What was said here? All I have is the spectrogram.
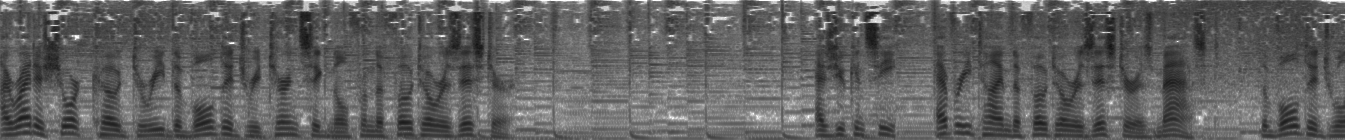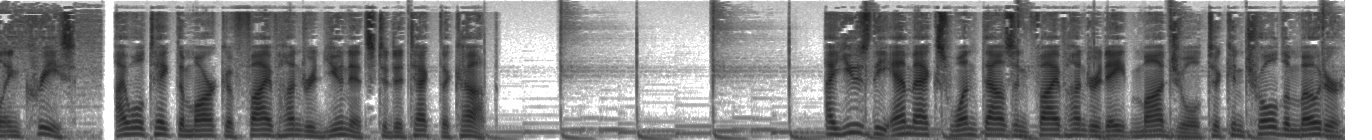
I write a short code to read the voltage return signal from the photoresistor. As you can see, Every time the photoresistor is masked, the voltage will increase, I will take the mark of 500 units to detect the cup. I use the MX1508 module to control the motor.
